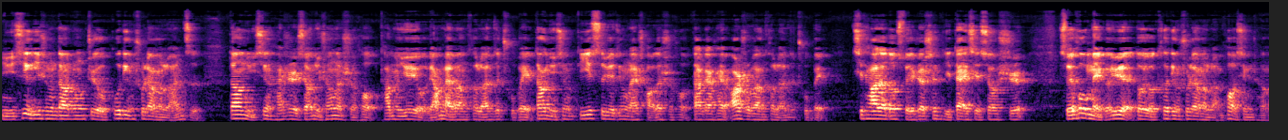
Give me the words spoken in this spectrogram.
女性一生当中只有固定数量的卵子。当女性还是小女生的时候，她们约有两百万颗卵子储备；当女性第一次月经来潮的时候，大概还有二十万颗卵子储备，其他的都随着身体代谢消失。随后每个月都有特定数量的卵泡形成。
